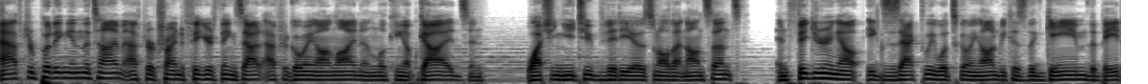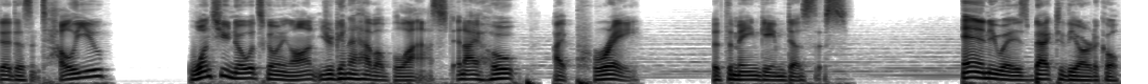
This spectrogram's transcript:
after putting in the time, after trying to figure things out, after going online and looking up guides and watching YouTube videos and all that nonsense, and figuring out exactly what's going on because the game, the beta, doesn't tell you, once you know what's going on, you're going to have a blast. And I hope, I pray that the main game does this. Anyways, back to the article.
